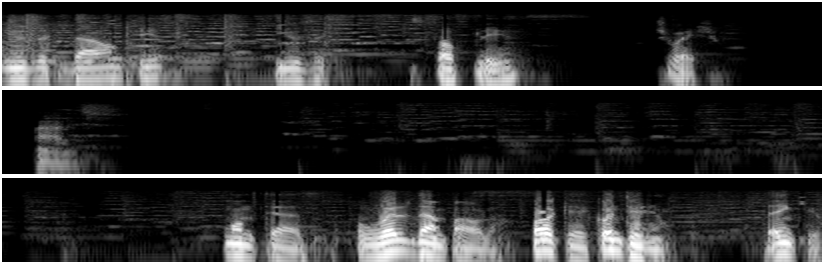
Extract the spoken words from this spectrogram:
معلش ميوزك داون بليز ميوزك ستوب بليز شوي شوي معلش ممتاز well done Paula okay continue thank you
